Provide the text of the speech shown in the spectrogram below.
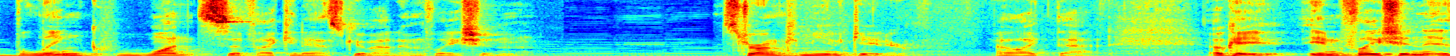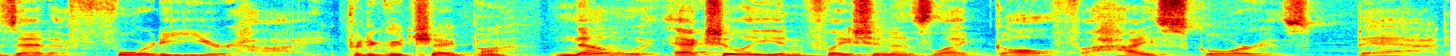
Blink once if I can ask you about inflation. Strong communicator. I like that. Okay, inflation is at a 40 year high. Pretty good shape, huh? No, actually, inflation is like golf. A high score is bad.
